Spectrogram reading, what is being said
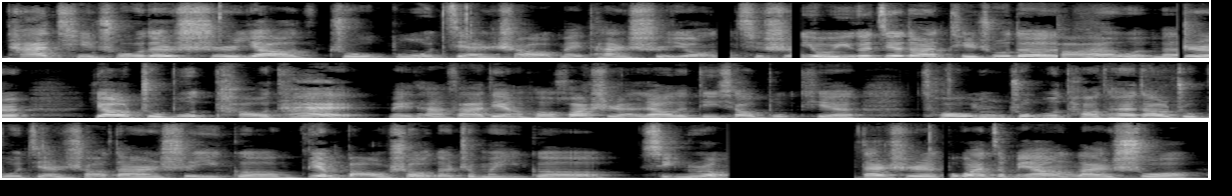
它提出的是要逐步减少煤炭使用。其实有一个阶段提出的草案文本是。要逐步淘汰煤炭发电和化石燃料的低效补贴，从逐步淘汰到逐步减少，当然是一个变保守的这么一个形容。但是不管怎么样来说，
